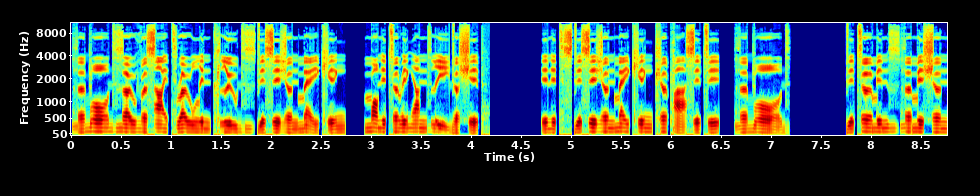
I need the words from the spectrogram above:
The board's oversight role includes decision making, monitoring, and leadership. In its decision making capacity, the board determines the mission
